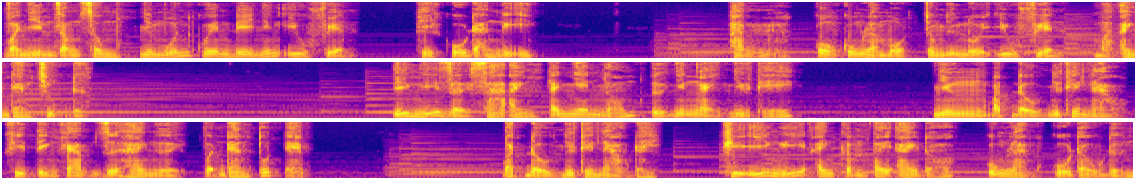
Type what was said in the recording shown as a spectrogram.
và nhìn dòng sông như muốn quên đi những ưu phiền, thì cô đã nghĩ hẳn cô cũng là một trong những nỗi ưu phiền mà anh đang chịu đựng. Ý nghĩ rời xa anh đã nhen nhóm từ những ngày như thế. Nhưng bắt đầu như thế nào khi tình cảm giữa hai người vẫn đang tốt đẹp? Bắt đầu như thế nào đây khi ý nghĩ anh cầm tay ai đó cũng làm cô đau đớn?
